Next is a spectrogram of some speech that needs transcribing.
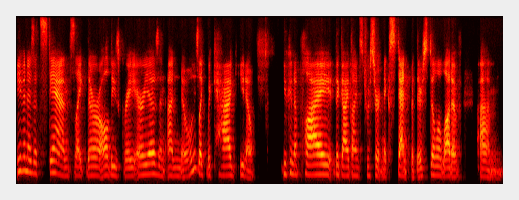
even as it stands like there are all these gray areas and unknowns like WCAG you know you can apply the guidelines to a certain extent but there's still a lot of um,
